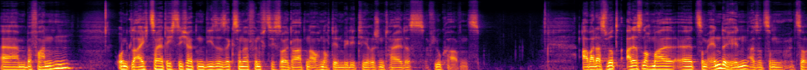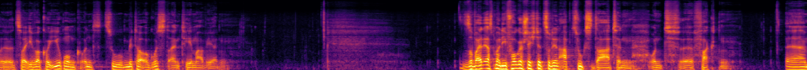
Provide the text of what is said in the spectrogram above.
ähm, befanden. Und gleichzeitig sicherten diese 650 Soldaten auch noch den militärischen Teil des Flughafens. Aber das wird alles noch mal äh, zum Ende hin, also zum, zur, zur Evakuierung und zu Mitte August ein Thema werden. Soweit erstmal die Vorgeschichte zu den Abzugsdaten und äh, Fakten. Äh,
